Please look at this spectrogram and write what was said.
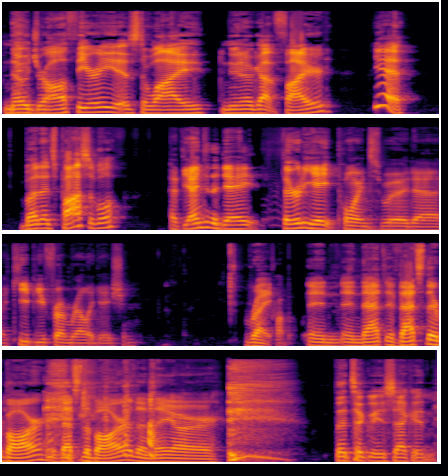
no draw theory as to why Nuno got fired? Yeah, but it's possible. At the end of the day, 38 points would uh, keep you from relegation. Right. Probably. And and that if that's their bar, if that's the bar, then they are. that took me a second.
